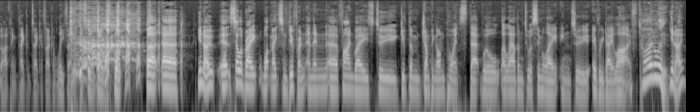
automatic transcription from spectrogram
I think they could take a fucking leaf out of this book. But uh, you know, uh, celebrate what makes them different, and then uh, find ways to give them jumping on points that will allow them to assimilate into everyday life. Totally. You know,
